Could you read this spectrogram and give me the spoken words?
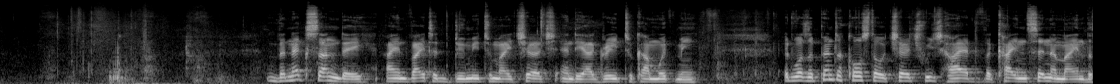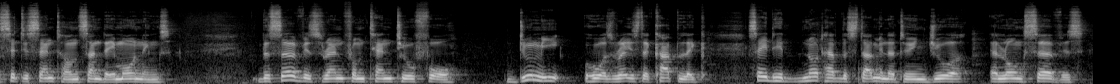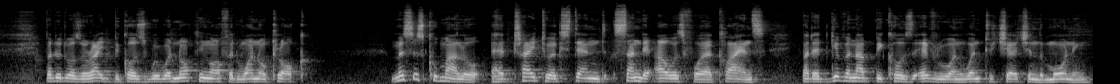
The next Sunday, I invited Dumi to my church and he agreed to come with me. It was a Pentecostal church which hired the Kain Cinema in the city center on Sunday mornings. The service ran from 10 till 4. Dumi, who was raised a Catholic, said he did not have the stamina to endure a long service, but it was all right because we were knocking off at 1 o'clock. Mrs. Kumalo had tried to extend Sunday hours for her clients, but had given up because everyone went to church in the morning.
